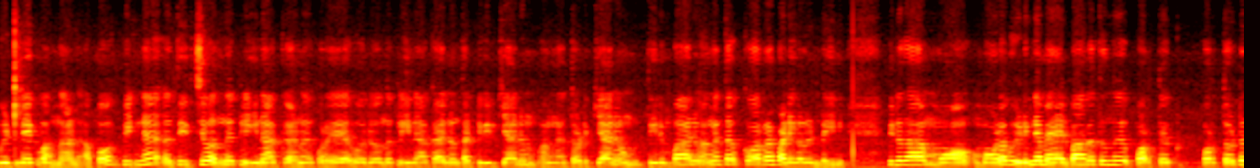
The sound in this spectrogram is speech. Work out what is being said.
വീട്ടിലേക്ക് വന്നതാണ്. അപ്പോൾ പിന്നെ തിരിച്ച് വന്ന് ക്ലീൻ ആക്കുകയാണ് കുറേ ഓരോന്ന് ക്ലീൻ ആക്കാനും തട്ടി വിരിക്കാനും അങ്ങനെ തുടയ്ക്കാനും തിരുമ്പാനും അങ്ങനത്തെ കുറേ പണികളുണ്ട് ഇനി. പിന്നെ അതാ മോ മോളെ വീടിന്റെ മേൽഭാഗത്തു നിന്ന് പുറത്തേക്ക് പുറത്തോട്ട്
